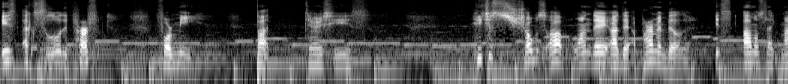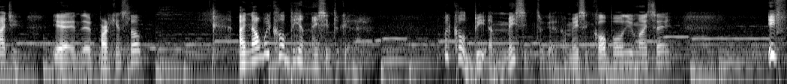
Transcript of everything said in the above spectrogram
is absolutely perfect for me, but there he is. He just shows up one day at the apartment building. It's almost like magic. Yeah, in the parking slot. I know we could be amazing together. We could be amazing together. Amazing couple, you might say. If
